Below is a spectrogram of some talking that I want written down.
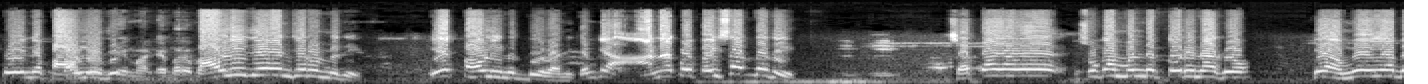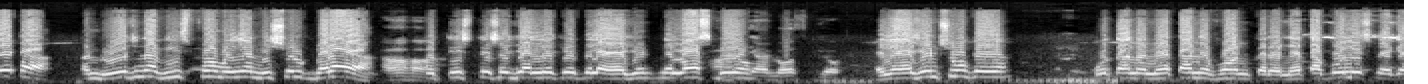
કોઈને પાવલી દે માટે પાવલી દેવાની જરૂર નથી. એક પાવલી નથી દેવાની. કેમ કે આના કોઈ પૈસા જ નથી. છતાંય હવે શું કામ મંડપ તોડી નાખ્યો? કે અમે અહીંયા બેઠા અને રોજના વીસ ફોર્મ અહીંયા નિઃશુલ્ક ભરાયા. તો ત્રીસ ત્રીસ હજાર લેખે પેલા એજન્ટ ને લોસ ગયો. એટલે એજન્ટ શું કે? પોતાના નેતાને ફોન કરે. નેતા પોલીસને કે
